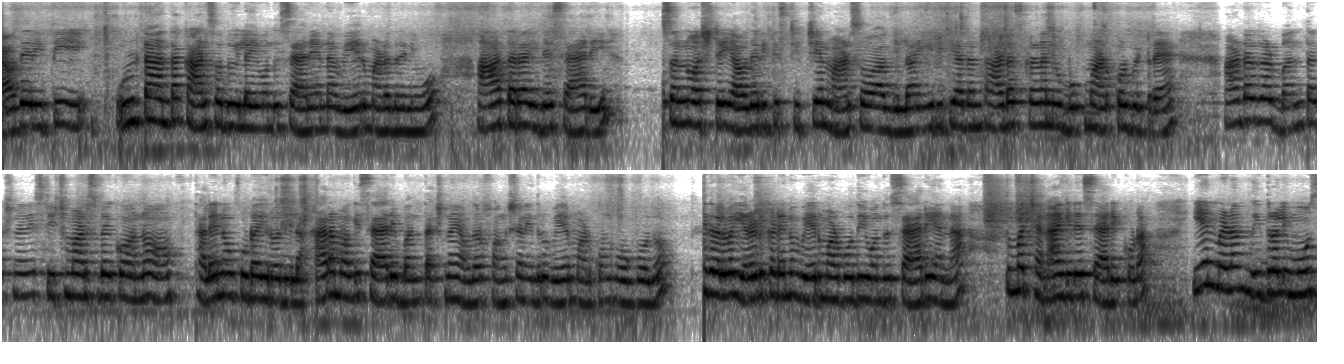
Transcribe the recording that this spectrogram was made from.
ಯಾವುದೇ ರೀತಿ ಉಲ್ಟಾ ಅಂತ ಕಾಣಿಸೋದು ಇಲ್ಲ ಈ ಒಂದು ಸ್ಯಾರಿಯನ್ನು ವೇರ್ ಮಾಡಿದ್ರೆ ನೀವು. ಆ ಥರ ಇದೆ ಸ್ಯಾರಿ ಬ್ಲೌಸನ್ನು ಅಷ್ಟೇ ಯಾವುದೇ ರೀತಿ ಸ್ಟಿಚ್ ಏನು ಮಾಡಿಸೋ ಆಗಿಲ್ಲ ಈ ರೀತಿಯಾದಂಥ ಆರ್ಡರ್ಸ್ಗಳನ್ನ ನೀವು ಬುಕ್ ಮಾಡ್ಕೊಳ್ಬಿಟ್ರೆ ಆರ್ಡರ್ಗಳು ಬಂದ ತಕ್ಷಣವೇ ಸ್ಟಿಚ್ ಮಾಡಿಸ್ಬೇಕು ಅನ್ನೋ ತಲೆನೋವು ಕೂಡ ಇರೋದಿಲ್ಲ. ಆರಾಮಾಗಿ ಸ್ಯಾರಿ ಬಂದ ತಕ್ಷಣ ಯಾವ್ದಾದ್ರು ಫಂಕ್ಷನ್ ಇದ್ರೂ ವೇರ್ ಮಾಡ್ಕೊಂಡು ಹೋಗ್ಬೋದು. ಇದರಲ್ವ ಎರಡು ಕಡೆನೂ ವೇರ್ ಮಾಡ್ಬೋದು ಈ ಒಂದು ಸ್ಯಾರಿಯನ್ನು. ತುಂಬ ಚೆನ್ನಾಗಿದೆ ಸ್ಯಾರಿ ಕೂಡ. ಏನು ಮೇಡಮ್ ಇದರಲ್ಲಿ ಮೋಸ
